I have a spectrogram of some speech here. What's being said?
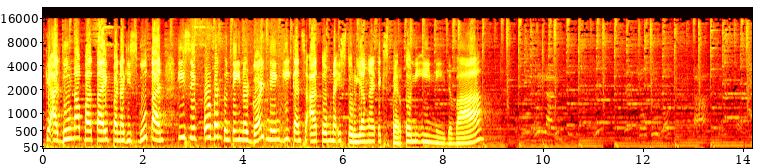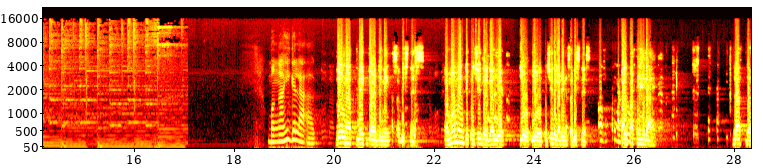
kay aduna patay panaghisgutan isip urban container gardening gikan sa atong naistorya nga eksperto ni ini, di ba? Mga higalaag. do not make gardening as a business. The moment you consider gar- you you consider gardening as a business, palpak mo dahil. The, the,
